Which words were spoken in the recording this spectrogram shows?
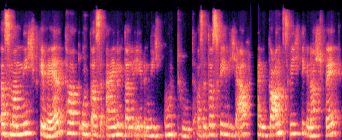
das man nicht gewählt hat und das einem dann eben nicht gut tut. Also das finde ich auch einen ganz wichtigen Aspekt,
